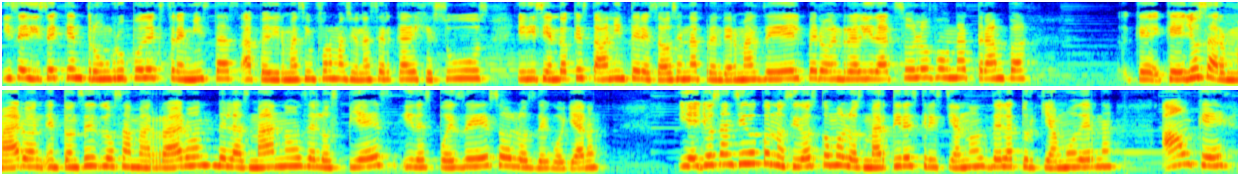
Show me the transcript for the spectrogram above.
y se dice que entró un grupo de extremistas a pedir más información acerca de Jesús y diciendo que estaban interesados en aprender más de él, pero en realidad solo fue una trampa que, ellos armaron. Entonces los amarraron de las manos, de los pies y después de eso los degollaron. Y ellos han sido conocidos como los mártires cristianos de la Turquía moderna, aunque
